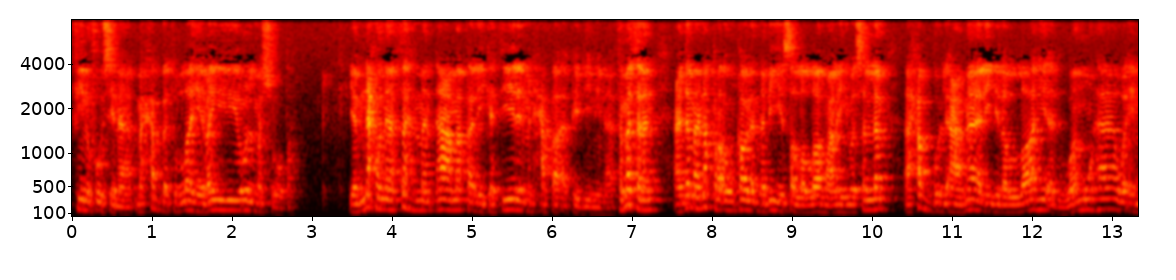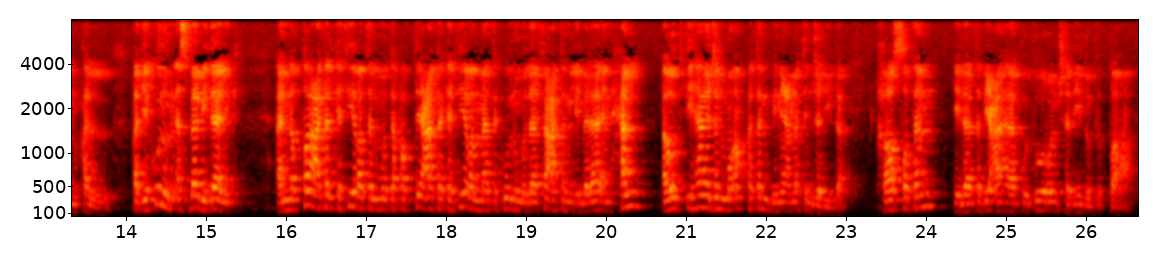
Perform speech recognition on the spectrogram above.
في نفوسنا محبة الله غير المشروطة. يمنحنا فهما أعمق لكثير من حقائق ديننا. فمثلا عندما نقرأ قول النبي صلى الله عليه وسلم أحب الأعمال إلى الله أدومها وإن قل. قد يكون من أسباب ذلك أن الطاعة الكثيرة المتقطعة كثيرا ما تكون مدافعة لبلاء حل أو ابتهاجا مؤقتا بنعمة جديدة خاصة إذا تبعها فتور شديد في الطاعة.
